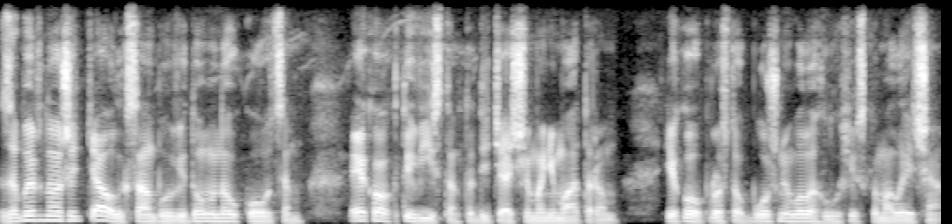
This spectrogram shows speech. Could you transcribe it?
За мирного життя Олександр був відомим науковцем, екоактивістом та дитячим аніматором, якого просто обожнювала глухівська малеча.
